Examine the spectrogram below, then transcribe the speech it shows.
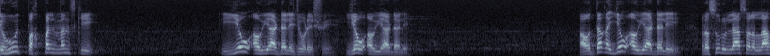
يهود په خپل منځ کې یو او یا ډلې جوړې شوې یو او یا ډلې او دغه یو اویا ډلې رسول الله صلی الله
